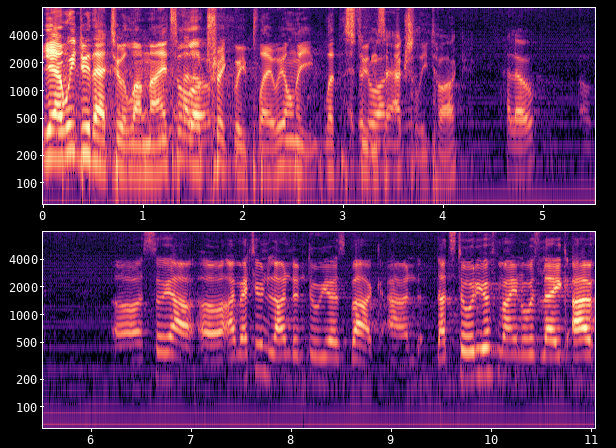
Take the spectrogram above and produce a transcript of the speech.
Yeah, we do that to alumni. It's a Hello. little trick we play. We only let the Is students actually talk. Hello. Uh, so yeah, uh, I met you in London two years back, and that story of mine was like I've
